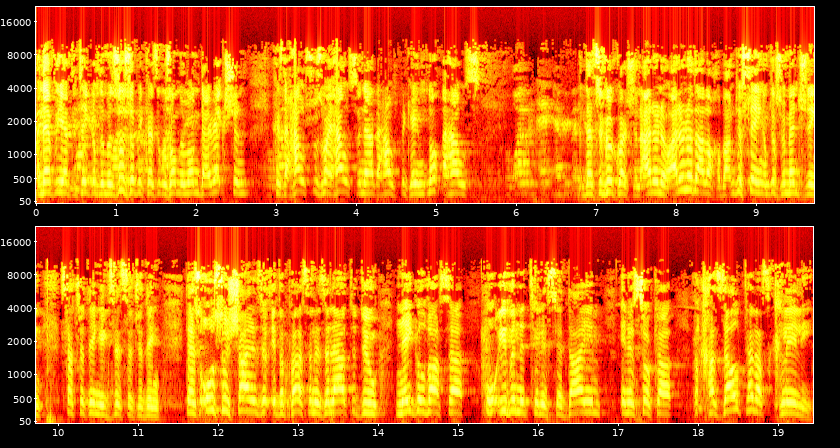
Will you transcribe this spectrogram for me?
And therefore you have to take up the mezuzah because it was on the wrong direction. Because the house was my house and now the house became not the house. That's a good question. I don't know. I don't know the halacha, but I'm just saying, I'm just mentioning such a thing exists, such a thing. There's also shilas if a person is allowed to do negel vasa or even a tilis yadayim in a sukkah. But Chazal tell us clearly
